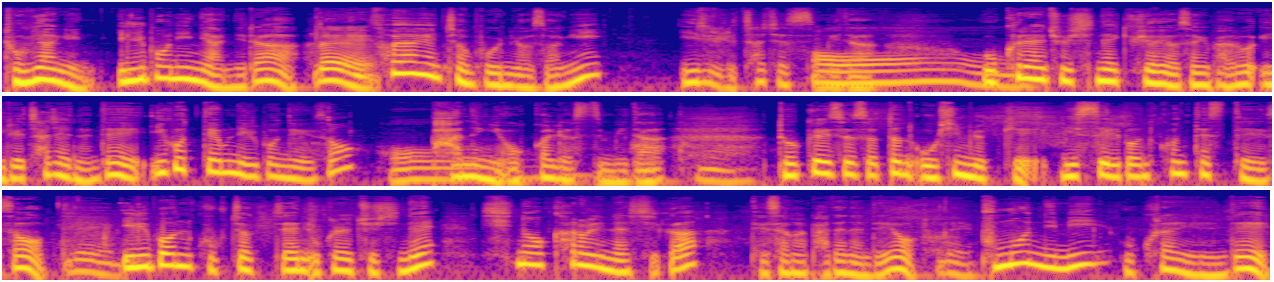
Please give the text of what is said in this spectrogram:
동양인, 일본인이 아니라 네. 서양인처럼 보이는 여성이 1위를 차지했습니다. 오. 우크라이나 출신의 귀화 여성이 바로 1위를 차지했는데 이것 때문에 일본 내에서 오. 반응이 엇갈렸습니다. 그렇군요. 도쿄에서 있었던 56회 미스 일본 콘테스트에서 네. 일본 국적자인 우크라이나 출신의 시노 카롤리나 씨가 대상을 받았는데요. 네. 부모님이 우크라이나인데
